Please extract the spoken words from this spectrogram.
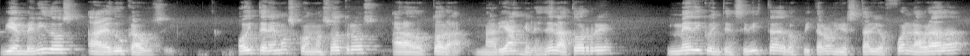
Bienvenidos a EducaUSI. Hoy tenemos con nosotros a la doctora María Ángeles de la Torre, médico intensivista del Hospital Universitario Fuenlabrada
